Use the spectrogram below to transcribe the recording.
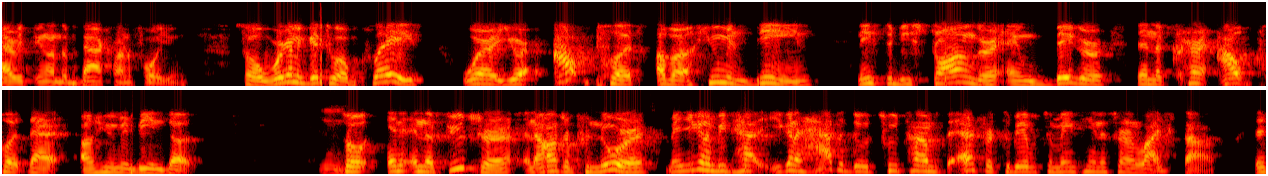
everything on the background for you. So we're gonna get to a place where your output of a human being needs to be stronger and bigger than the current output that a human being does. Mm. So in, in the future, an entrepreneur, man, you're gonna be you're gonna have to do two times the effort to be able to maintain a certain lifestyle. The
